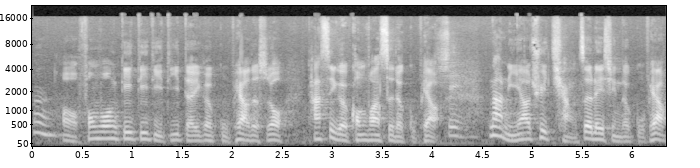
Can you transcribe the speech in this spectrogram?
嗯，哦，峰峰低低底低的一个股票的时候，它是一个空方式的股票，是，那你要去抢这类型的股票，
